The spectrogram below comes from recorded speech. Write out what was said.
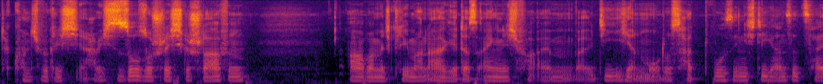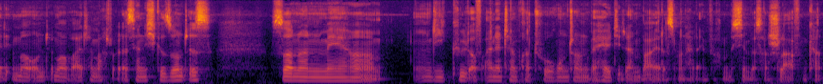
Da konnte ich wirklich, habe ich so, so schlecht geschlafen. Aber mit Klimaanlage geht das eigentlich vor allem, weil die hier einen Modus hat, wo sie nicht die ganze Zeit immer und immer weitermacht, weil das ja nicht gesund ist, sondern mehr, die kühlt auf eine Temperatur runter und behält die dann bei, dass man halt einfach ein bisschen besser schlafen kann.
